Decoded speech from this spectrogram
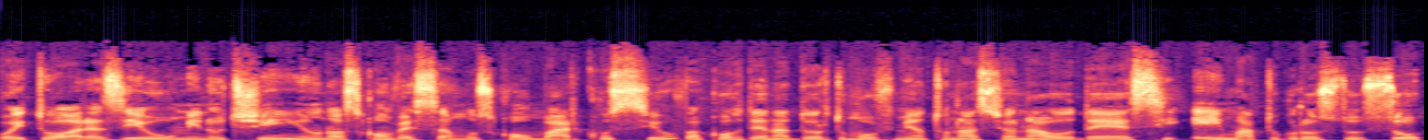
8 horas e um minutinho, nós conversamos com o Marcos Silva, coordenador do Movimento Nacional ODS em Mato Grosso do Sul.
